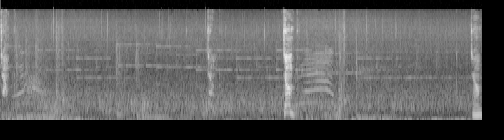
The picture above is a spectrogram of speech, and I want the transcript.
جمب. جمب. جمب.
